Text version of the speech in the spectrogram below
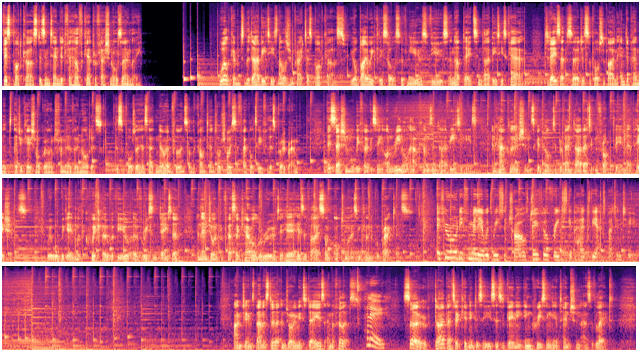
This podcast is intended for healthcare professionals only. Welcome to the Diabetes Knowledge and Practice Podcast, your bi weekly source of news, views, and updates in diabetes care. Today's episode is supported by an independent educational grant from Novo Nordisk. The supporter has had no influence on the content or choice of faculty for this program. This session will be focusing on renal outcomes in diabetes and how clinicians can help to prevent diabetic nephropathy in their patients. We will begin with a quick overview of recent data and then join Professor Carel le Roux to hear his advice on optimizing clinical practice. If you're already familiar with recent trials, do feel free to skip ahead to the expert interview. I'm James Bannister, and joining me today is Emma Phillips. Hello. So, diabetic kidney disease is gaining increasing attention as of late.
